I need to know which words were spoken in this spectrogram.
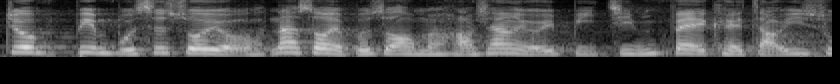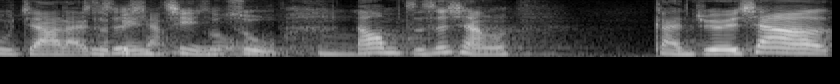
就并不是说有那时候也不是说我们好像有一笔经费可以找艺术家来这边进驻，然后我们只是想感觉一下。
